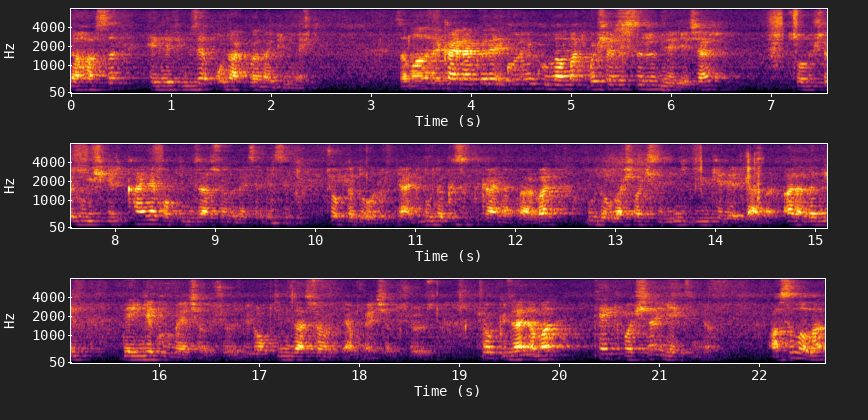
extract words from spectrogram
dahası hedefimize odaklanabilmek. Zamanı ve kaynakları ekonomi kullanmak başarı sırrı diye geçer. Sonuçta bu iş bir kaynak optimizasyonu meselesi. Çok da doğru. Yani burada kısıtlı kaynaklar var. Burada ulaşmak istediğimiz büyük hedefler var. Arada bir denge kurmaya çalışıyoruz. Bir optimizasyon yapmaya çalışıyoruz. Çok güzel ama tek başına yetmiyor. Asıl olan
